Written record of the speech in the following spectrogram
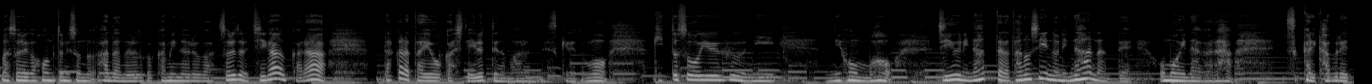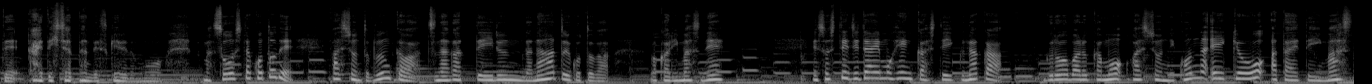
まあ、それが本当にその肌の色とか髪の色がそれぞれ違うからだから多様化しているっていうのもあるんですけれどもきっとそういうふうに日本も自由になったら楽しいのにななんて思いながらすっかりかぶれて帰ってきちゃったんですけれども、まあ、そうしたことでファッションと文化はつながっているんだなということがわかりますね。えそして時代も変化していく中グローバル化もファッションにこんな影響を与えています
